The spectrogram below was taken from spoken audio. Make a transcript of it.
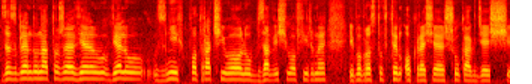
ze względu na to, że wielu, wielu z nich potraciło lub zawiesiło firmy i po prostu w tym okresie szuka gdzieś, e,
